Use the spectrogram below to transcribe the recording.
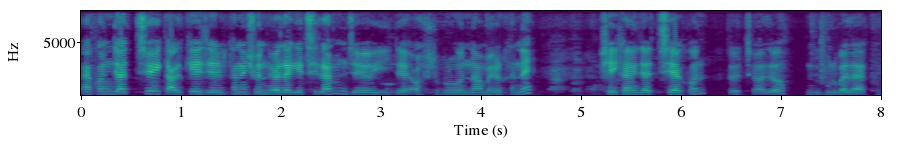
এখন যাচ্ছি ওই কালকে যেখানে সন্ধ্যাবেলা গেছিলাম, যে ওই যে অষ্টপ্রহর নামের ওখানে, সেইখানে যাচ্ছি এখন। তো চলো, দুপুরবেলা এখন।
